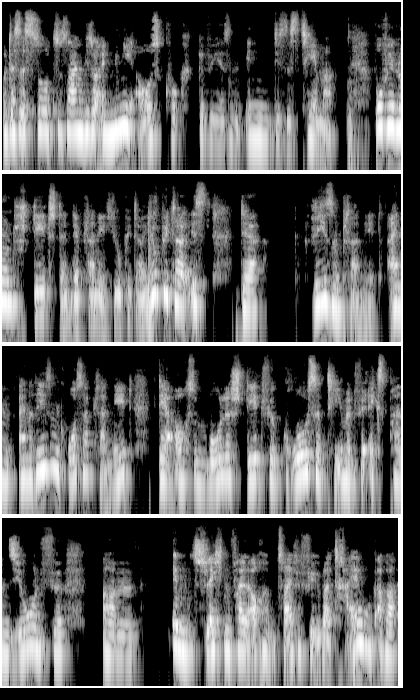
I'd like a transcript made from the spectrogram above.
Und das ist sozusagen wie so ein Mini-Ausguck gewesen in dieses Thema. Wofür nun steht denn der Planet Jupiter? Jupiter ist der Riesenplanet, ein, ein riesengroßer Planet, der auch symbolisch steht für große Themen, für Expansion, für ähm, im schlechten Fall auch im Zweifel für Übertreibung, aber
